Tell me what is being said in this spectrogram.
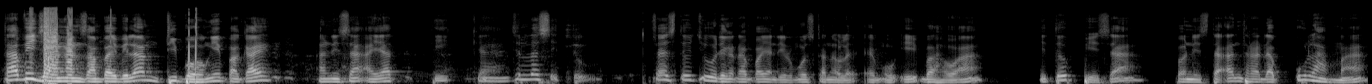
Tapi jangan sampai bilang dibohongi pakai Anissa ayat 3. Jelas itu. Saya setuju dengan apa yang dirumuskan oleh MUI bahwa itu bisa penistaan terhadap ulama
